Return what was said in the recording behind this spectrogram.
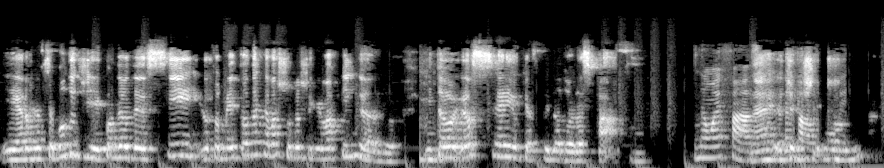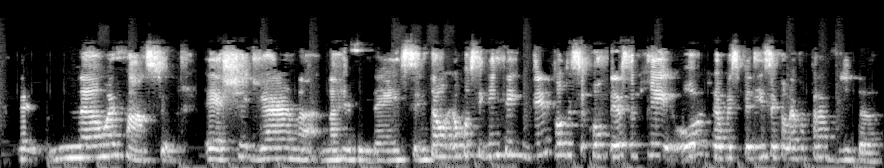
E era o meu segundo dia. E quando eu desci, eu tomei toda aquela chuva, cheguei lá pingando. Então, eu sei o que as cuidadoras passam. Não é fácil. Né? Eu tive é, não é fácil é, chegar na, na, residência. Então, eu consegui entender todo esse contexto que hoje é uma experiência que eu levo para a vida.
